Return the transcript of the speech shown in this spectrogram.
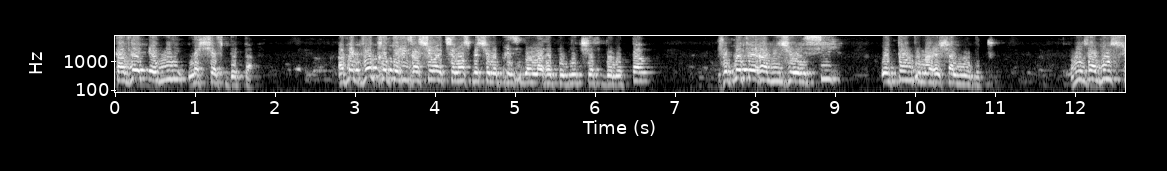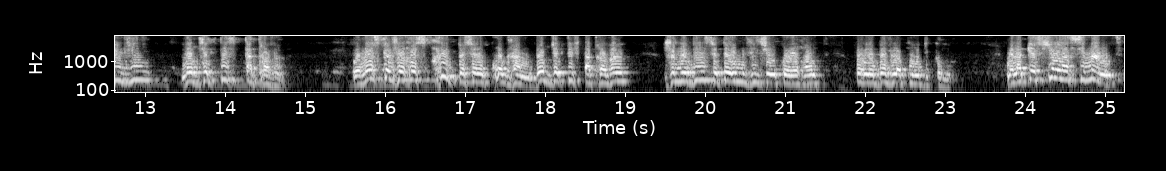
qu'avait émis le chef d'État. Avec votre autorisation, Excellence, Monsieur le Président de la République, chef de l'État, je peux faire allusion ici au temps du maréchal Mobutu. Nous avons suivi l'objectif 80. Et lorsque je rescrute ce programme d'objectif 80, je me dis que c'était une vision cohérente pour le développement du Congo. Mais la question la cimante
